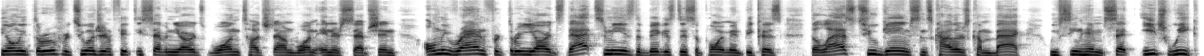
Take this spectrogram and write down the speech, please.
He only threw for 257 yards, one touchdown, one interception, only ran for three yards. That to me is the biggest disappointment because the last two games since Kyler's come back, we've seen him set each week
